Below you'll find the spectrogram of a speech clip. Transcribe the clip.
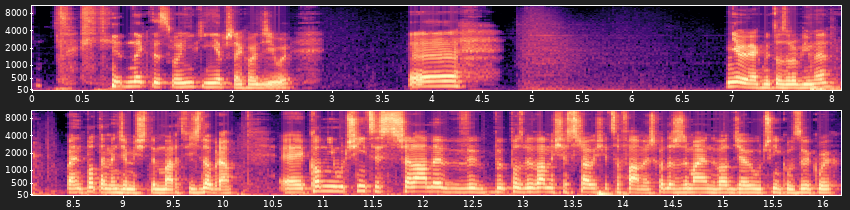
jednak te słoniki nie przechodziły. Eee... Nie wiem, jak my to zrobimy. Potem będziemy się tym martwić. Dobra. E, konni łucznicy strzelamy, pozbywamy się strzały, się cofamy. Szkoda, że mają dwa oddziały łuczników zwykłych.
